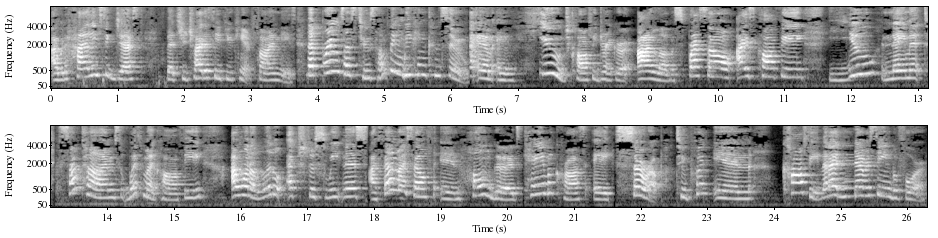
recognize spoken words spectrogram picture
I would highly suggest that you try to see if you can't find these. That brings us to something we can consume. I am a huge coffee drinker. I love espresso, iced coffee, you name it. Sometimes with my coffee, I want a little extra sweetness. I found myself in Home Goods, came across a syrup to put in coffee that I'd never seen before.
